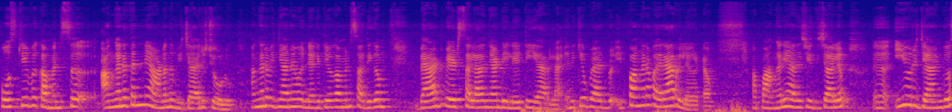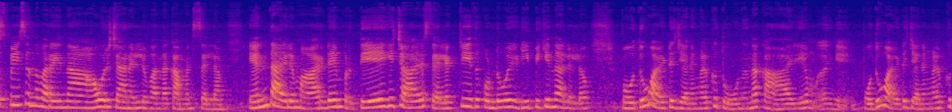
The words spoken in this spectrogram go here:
പോസിറ്റീവ് കമൻസ് അങ്ങനെ തന്നെയാണെന്ന് വിചാരിച്ചോളൂ. അങ്ങനെ ഞാൻ നെഗറ്റീവ് കമൻസ് അധികം ബാഡ് വേർഡ്സ് അല്ലാതെ ഞാൻ ഡിലീറ്റ് ചെയ്യാറില്ല. എനിക്ക് ബാഡ് ഇപ്പം അങ്ങനെ വരാറില്ല കേട്ടോ. അപ്പോൾ അത് ചിന്തിച്ചാലും ഈ ഒരു ജാൻഗോ സ്പേസ് എന്ന് പറയുന്ന ആ ഒരു ചാനലിൽ വന്ന കമൻസ് എല്ലാം എന്തായാലും ആരുടെയും പ്രത്യേകിച്ച് ആരെ സെലക്ട് ചെയ്ത് കൊണ്ടുപോയി ഇടിയിപ്പിക്കുന്നതല്ലോ പൊതുവായിട്ട് ജനങ്ങൾക്ക് തോന്നുന്ന കാര്യം പൊതുവായിട്ട് ജനങ്ങൾക്ക്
